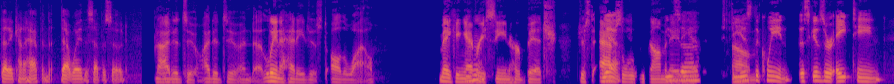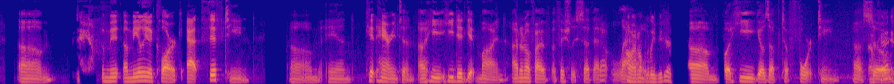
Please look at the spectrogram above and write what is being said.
that it kind of happened that way this episode. No, I did too. I did too. And uh, Lena Headey just all the while making every scene her bitch, just Mm-hmm. Yeah. absolutely dominating uh, it. She is Um, the queen. This gives her 18. Um, Am- Emilia Clarke at 15. Um, and Kit Harington. Uh, he he did get mine. I don't know if I've officially said that out loud. Oh, I don't believe you did. Um, but he goes up to 14. Uh, so Okay.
